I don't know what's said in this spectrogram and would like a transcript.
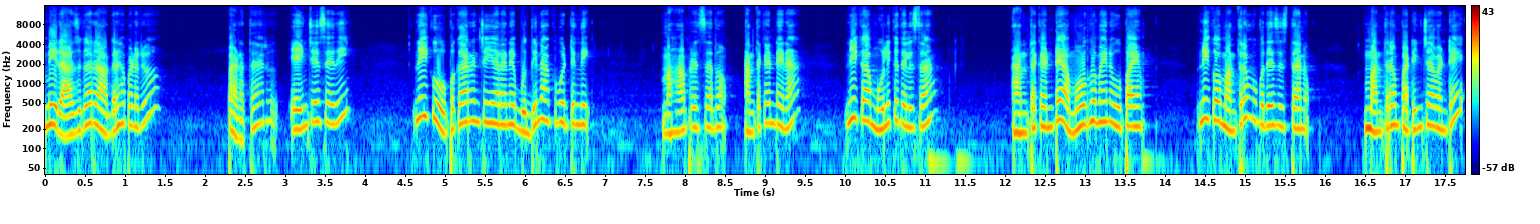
మీ రాజుగారు ఆగ్రహపడరు? పడతారు. ఏం చేసేది? నీకు ఉపకారం చేయాలనే బుద్ధి నాకు పుట్టింది. మహాప్రసాదం. అంతకంటేనా? నీకు ఆ మూలిక తెలుసా? అంతకంటే అమోఘమైన ఉపాయం. నీకో మంత్రం ఉపదేశిస్తాను. మంత్రం పఠించావంటే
